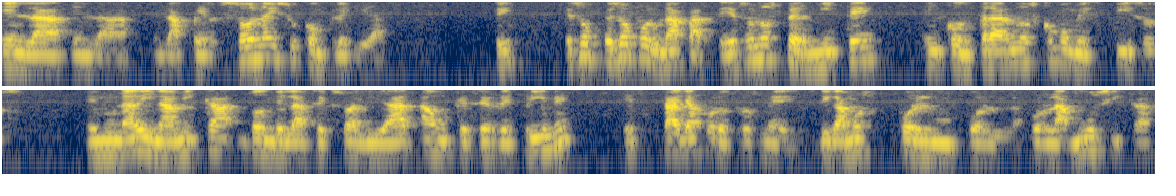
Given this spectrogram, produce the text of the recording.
en la, en la, persona y su complejidad. ¿sí? Eso, eso por una parte, eso nos permite encontrarnos como mestizos en una dinámica donde la sexualidad, aunque se reprime, estalla por otros medios, digamos por, por, la música,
